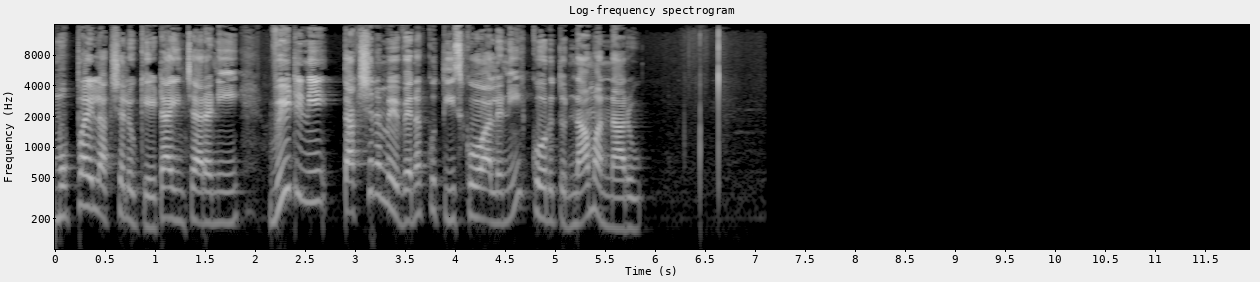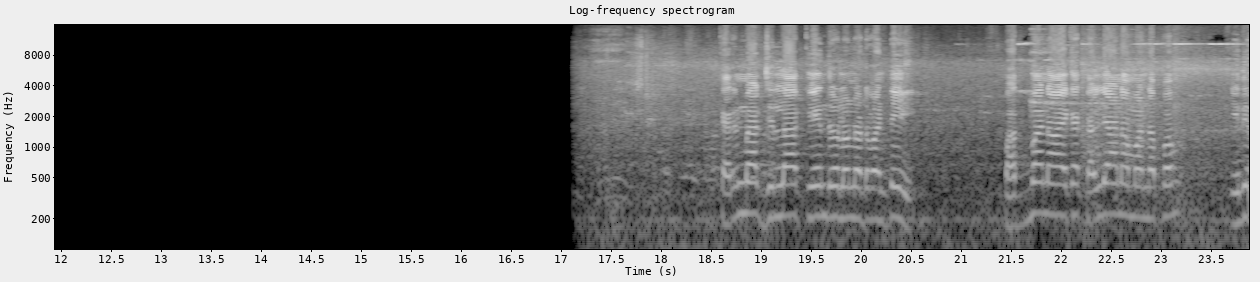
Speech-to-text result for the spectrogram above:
ముప్పై లక్షలు కేటాయించారని వీటిని తక్షణమే వెనక్కు తీసుకోవాలని కోరుతున్నామన్నారు. కరీంనగర్ జిల్లా కేంద్రంలో ఉన్నటువంటి పద్మనాయక కళ్యాణ మండపం ఇది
